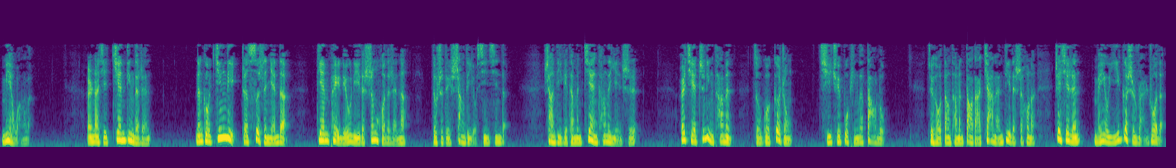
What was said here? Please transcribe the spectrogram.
灭亡了，而那些坚定的人。能够经历这四十年的颠沛流离的生活的人呢，都是对上帝有信心的。上帝给他们健康的饮食，而且指引他们走过各种崎岖不平的道路。最后，当他们到达迦南地的时候呢，这些人没有一个是软弱的，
